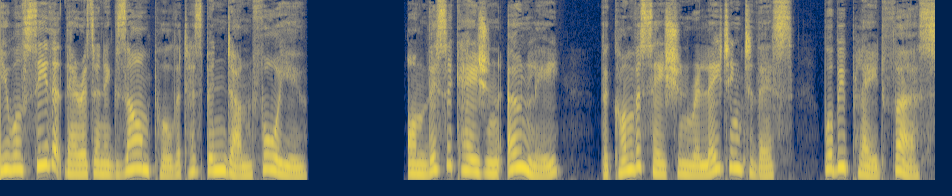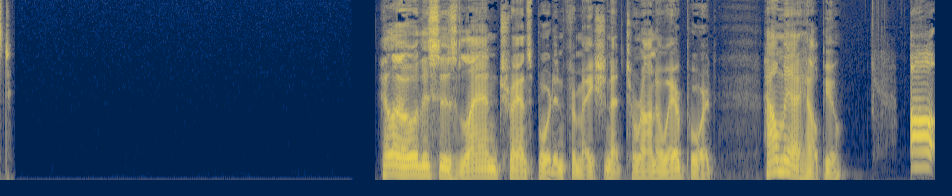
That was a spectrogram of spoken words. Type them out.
You will see that there is an example that has been done for you. On this occasion only, the conversation relating to this will be played first. Hello, this is Land Transport Information at Toronto Airport. How may I help you? Oh,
